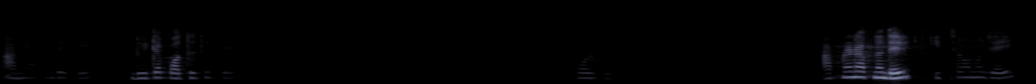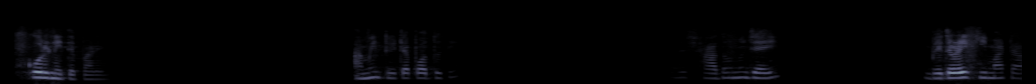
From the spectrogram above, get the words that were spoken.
আমি আপনাদেরকে দুইটা পদ্ধতিতে আপনারা আপনাদের ইচ্ছা অনুযায়ী করে নিতে পারেন। আমি দুইটা পদ্ধতি স্বাদ অনুযায়ী ভেতরে কিমাটা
